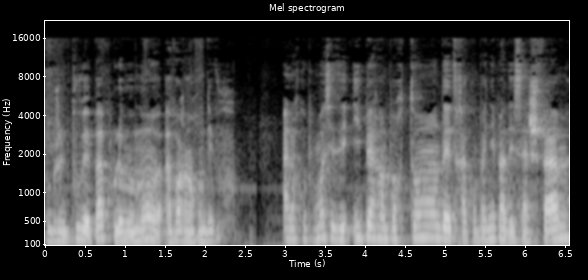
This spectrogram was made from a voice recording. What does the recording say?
Donc je ne pouvais pas pour le moment euh, avoir un rendez-vous. Alors que pour moi, c'était hyper important d'être accompagnée par des sages-femmes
